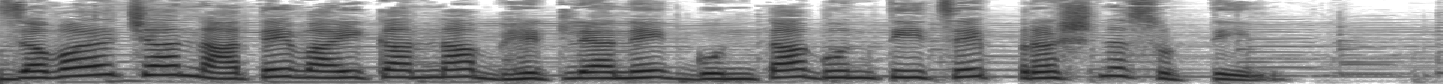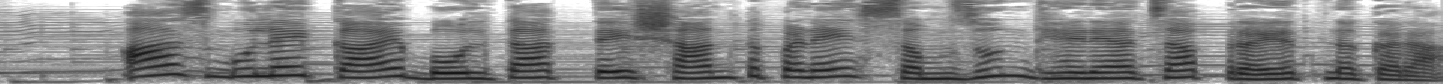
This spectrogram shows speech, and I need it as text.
जवळच्या नातेवाईकांना भेटल्याने गुंतागुंतीचे प्रश्न सुटतील. आज मुले काय बोलतात ते शांतपणे समजून घेण्याचा प्रयत्न करा.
